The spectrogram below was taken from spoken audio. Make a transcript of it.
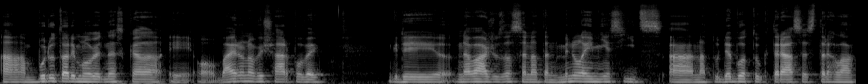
A budu tady mluvit dneska i o Byronovi Sharpovi, kdy navážu zase na ten minulý měsíc a na tu debatu, která se strhla,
